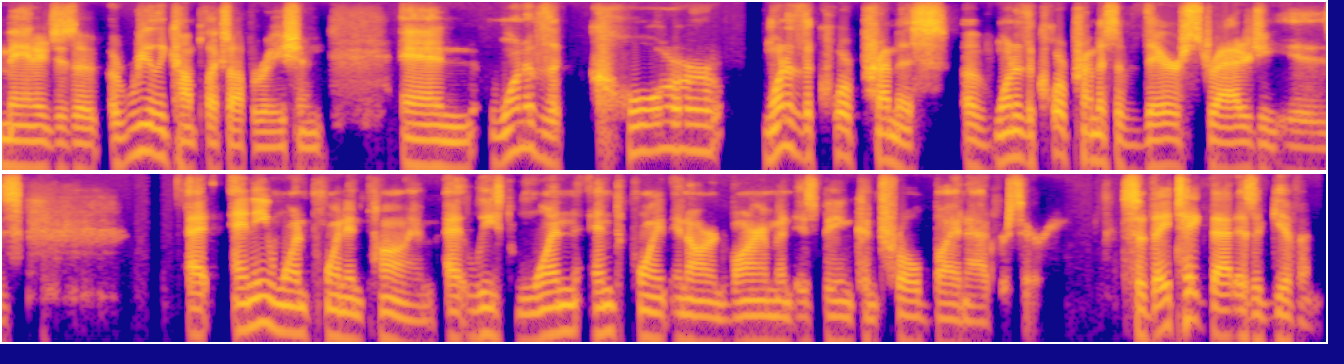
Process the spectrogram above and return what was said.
manages a, a really complex operation. And one of the core one of the core premise of one of the core premise of their strategy is at any one point in time, at least one endpoint in our environment is being controlled by an adversary. So they take that as a given.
